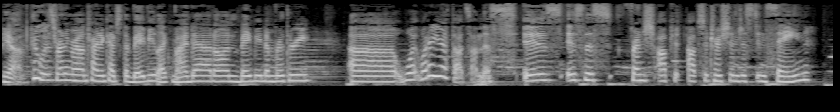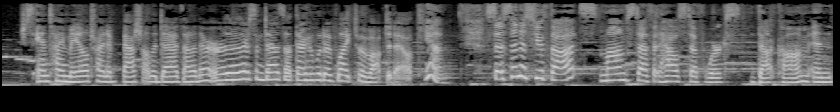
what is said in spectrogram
yeah. Who was running around trying to catch the baby like my dad on baby number three? Uh, what, what are your thoughts on this? Is, is this French op- obstetrician just insane? Just anti-male trying to bash all the dads out of there? Or are there some dads out there who would have liked to have opted out? Yeah. So send us your thoughts, momstuff at howstuffworks.com and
